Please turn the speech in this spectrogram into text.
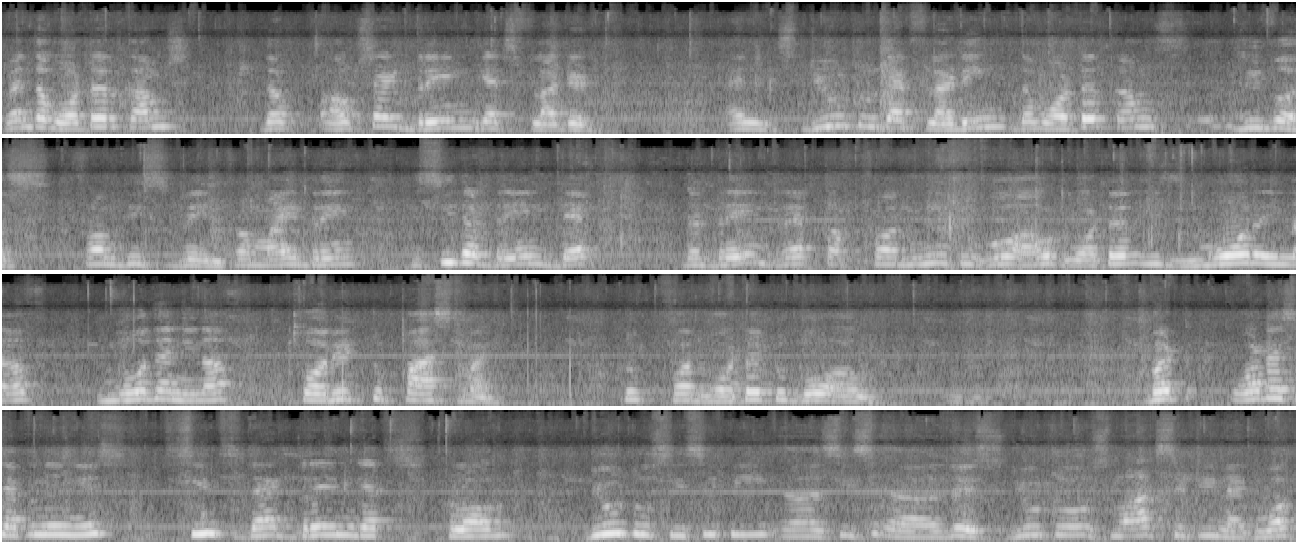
When the water comes, the outside drain gets flooded. And it's due to that flooding the water comes reverse from this drain from my drain. You see the drain depth? The drain depth for me to go out water is more enough more than enough for it to pass by to, for water to go out. But what is happening is since that drain gets clogged due to CCP, uh, CC, uh, this due to smart city network,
